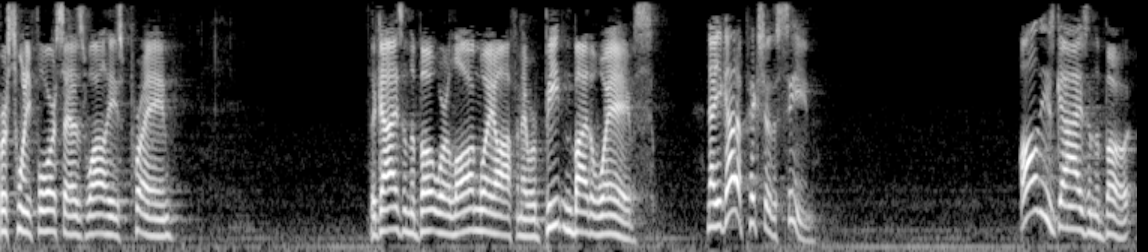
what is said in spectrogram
Verse 24 says, while he's praying, the guys in the boat were a long way off and they were beaten by the waves. Now you got to picture the scene. All these guys in the boat,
